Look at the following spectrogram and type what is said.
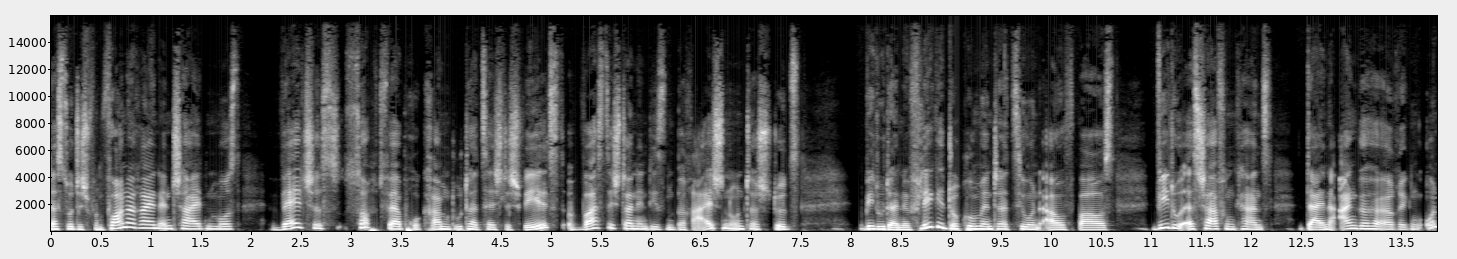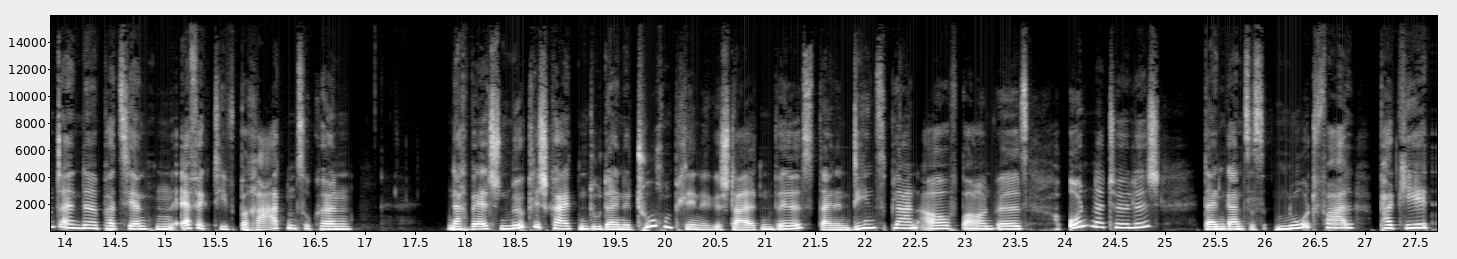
dass du dich von vornherein entscheiden musst, welches Softwareprogramm du tatsächlich wählst, was dich dann in diesen Bereichen unterstützt, wie du deine Pflegedokumentation aufbaust, wie du es schaffen kannst, deine Angehörigen und deine Patienten effektiv beraten zu können nach welchen Möglichkeiten du deine Tuchenpläne gestalten willst, deinen Dienstplan aufbauen willst und natürlich dein ganzes Notfallpaket,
